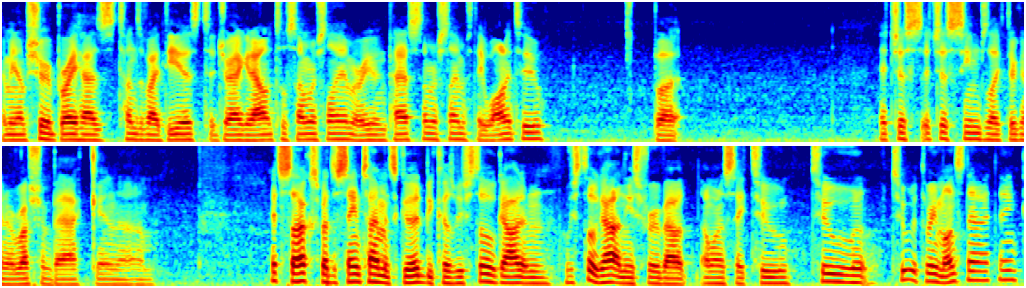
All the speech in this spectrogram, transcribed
I mean, I'm sure Bray has tons of ideas to drag it out until SummerSlam or even past SummerSlam if they wanted to. But it just it just seems like they're gonna rush him back, and um, it sucks. But at the same time, it's good because we've still gotten we've still gotten these for about I want to say two two two or three months now, I think.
